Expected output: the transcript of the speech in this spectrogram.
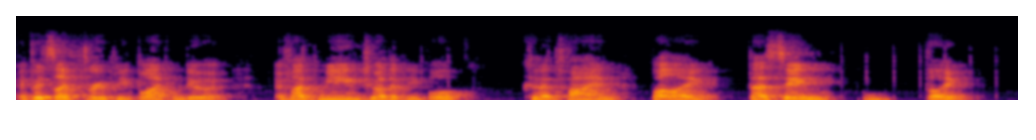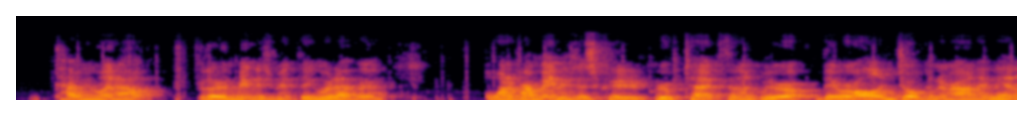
If it's like three people, I can do it. If like me and two other people, cause it's fine. But like that same like time we went out for the management thing, or whatever. One of our managers created a group text, and like we were, they were all like joking around in it. And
